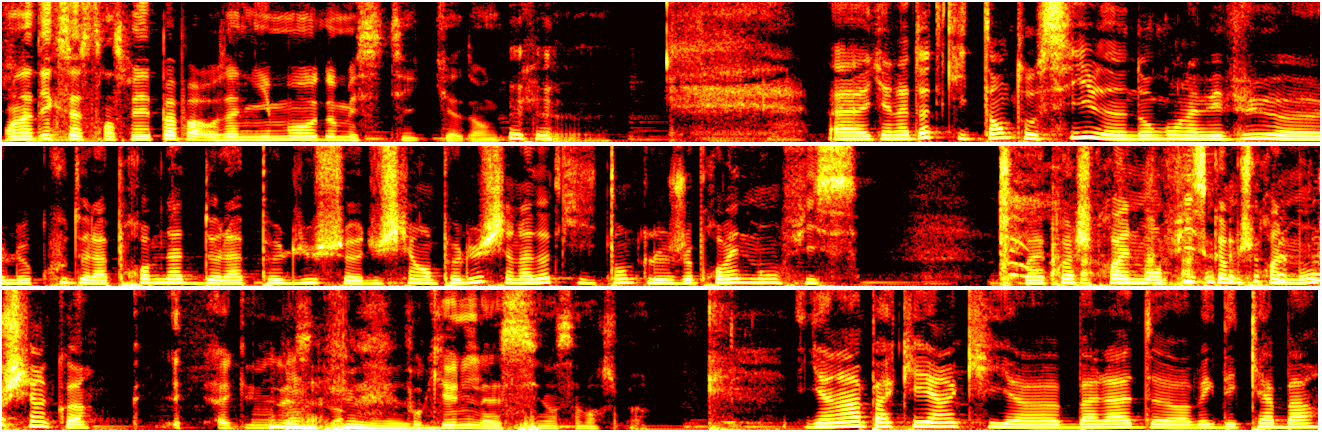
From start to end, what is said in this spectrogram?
On a dit que ça se transmettait pas par- aux animaux domestiques, donc. euh, Euh, Il y en a d'autres qui tentent aussi, donc on avait vu euh, le coup de la promenade de la peluche, euh, du chien en peluche, il y en a d'autres qui tentent le je promène mon fils. Bah quoi, je promène mon fils comme je promène mon chien quoi. Avec une laisse. Faut qu'il y ait une laisse, sinon ça marche pas. Il y en a un paquet hein, qui euh, balade avec des cabas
